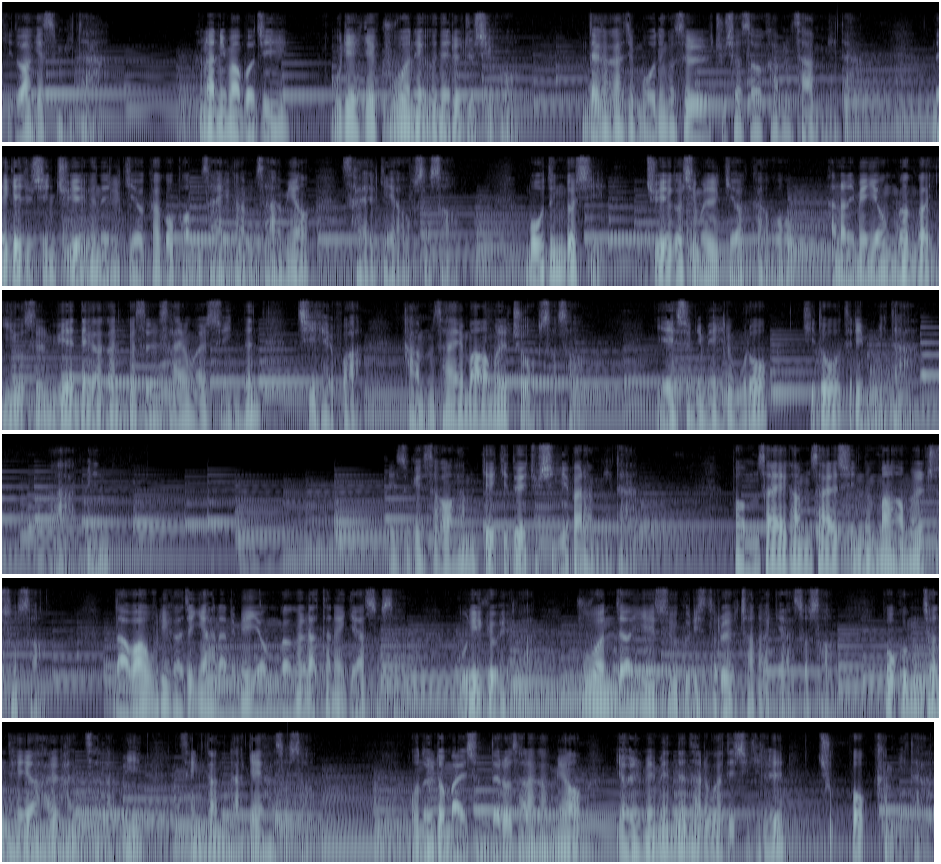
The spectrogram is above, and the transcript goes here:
기도하겠습니다. 하나님 아버지, 우리에게 구원의 은혜를 주시고 내가 가진 모든 것을 주셔서 감사합니다. 내게 주신 주의 은혜를 기억하고 범사에 감사하며 살게 하옵소서. 모든 것이 주의 것임을 기억하고 하나님의 영광과 이웃을 위해 내가 간 것을 사용할 수 있는 지혜와 감사의 마음을 주옵소서. 예수님의 이름으로 기도드립니다. 아멘. 계속해서 함께 기도해 주시기 바랍니다. 범사에 감사할 수 있는 마음을 주소서. 나와 우리 가정이 하나님의 영광을 나타내게 하소서. 우리 교회가 구원자 예수 그리스도를 전하게 하소서. 복음 전해야 할 한 사람이 생각나게 하소서. 오늘도 말씀대로 살아가며 열매 맺는 하루가 되시기를 축복합니다.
